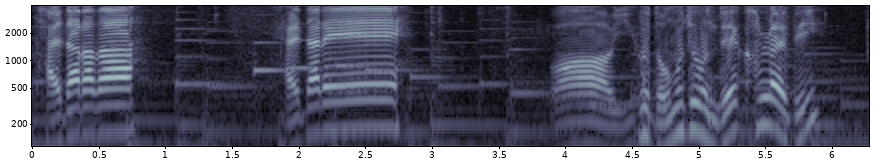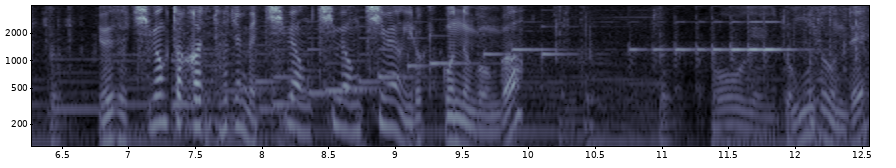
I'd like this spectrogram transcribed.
달달하다 달달해 와 이거 너무 좋은데 칼날비 여기서 치명타까지 터지면 치명 치명 치명 이렇게 꽂는 건가? 오 야, 이거 너무 좋은데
